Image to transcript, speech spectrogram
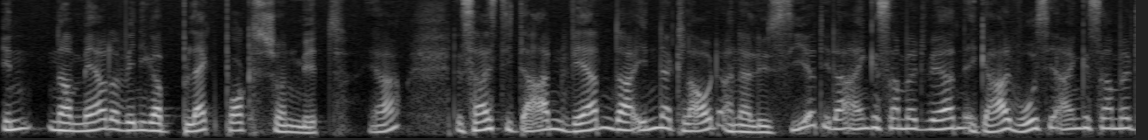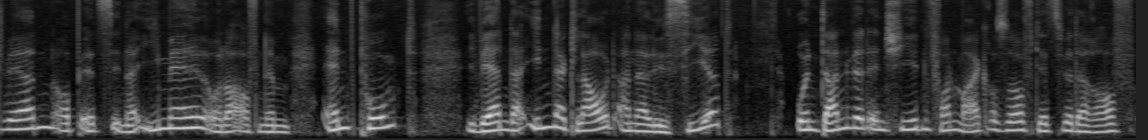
in einer mehr oder weniger Blackbox schon mit. Ja? Das heißt, die Daten werden da in der Cloud analysiert, die da eingesammelt werden, egal wo sie eingesammelt werden, ob jetzt in einer E-Mail oder auf einem Endpunkt. Die werden da in der Cloud analysiert und dann wird entschieden von Microsoft, jetzt wird darauf,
